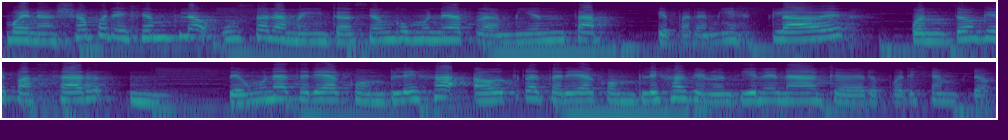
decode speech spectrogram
Bueno, yo por ejemplo uso la meditación como una herramienta que para mí es clave cuando tengo que pasar de una tarea compleja a otra tarea compleja que no tiene nada que ver. Por ejemplo,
